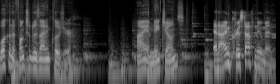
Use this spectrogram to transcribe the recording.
Welcome to Functional Design and Clojure. I am Nate Jones. And I'm Christoph Neumann.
